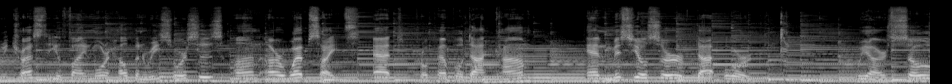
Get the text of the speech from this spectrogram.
We trust that you'll find more help and resources on our websites at propempo.com and missioserve.org. We are so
